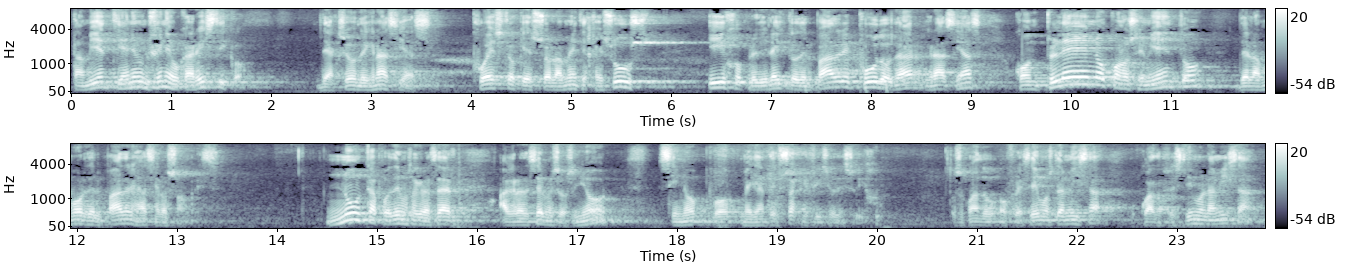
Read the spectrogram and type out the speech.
También tiene un fin eucarístico de acción de gracias, puesto que solamente Jesús, Hijo predilecto del Padre, pudo dar gracias con pleno conocimiento del amor del Padre hacia los hombres. Nunca podemos agradecer a nuestro Señor, sino por mediante el sacrificio de su Hijo. Entonces, cuando ofrecemos la misa, cuando asistimos la misa,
